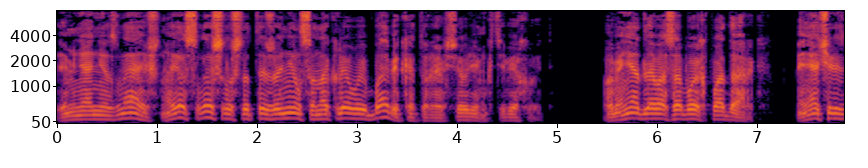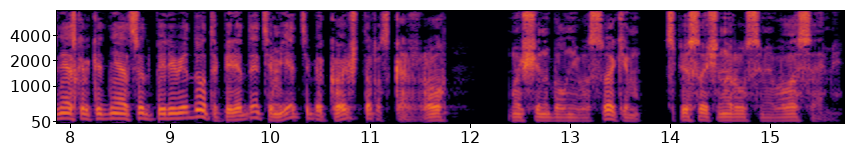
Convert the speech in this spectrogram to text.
«Ты меня не знаешь, но я слышал, что ты женился на клевой бабе, которая все время к тебе ходит. У меня для вас обоих подарок. Меня через несколько дней отсюда переведут, и перед этим я тебе кое-что расскажу». Мужчина был невысоким, с песочно-русыми волосами.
